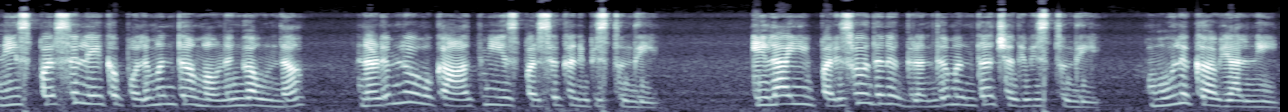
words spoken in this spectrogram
నీ స్పర్శ లేక పొలమంతా మౌనంగా ఉందా? నడంలో ఒక ఆత్మీయ స్పర్శ కనిపిస్తుంది. ఇలా ఈ పరిశోధన గ్రంథమంతా చదివిస్తుంది. మూల కావ్యాల్ని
